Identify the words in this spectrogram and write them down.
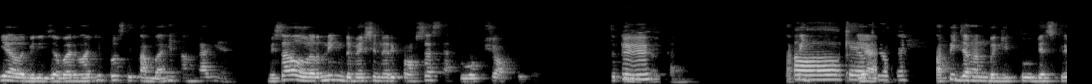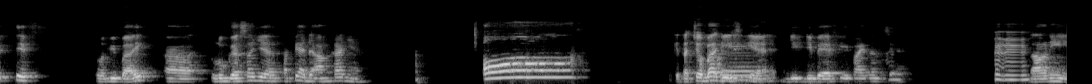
Iya, lebih dijabarin lagi plus ditambahin angkanya. Misal learning the machinery process at the workshop gitu. Itu kayak gitu kan. Tapi Oh, Oke Iya. oke oke. tapi jangan begitu deskriptif. Lebih baik eh, lugas saja, tapi ada angkanya. Oh. Kita coba di Oke. sini ya, di, di BFI Finance ya. Mm-mm. Misal nih,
